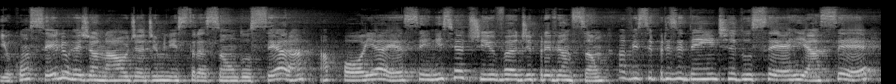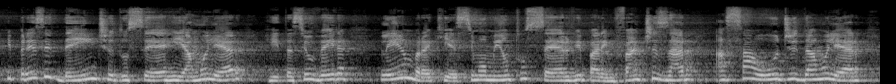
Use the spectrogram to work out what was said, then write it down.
E o Conselho Regional de Administração do Ceará apoia essa iniciativa de prevenção. A vice-presidente do CRACE e presidente do CRA Mulher, Rita Silveira, lembra que esse momento serve para enfatizar a saúde da mulher,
